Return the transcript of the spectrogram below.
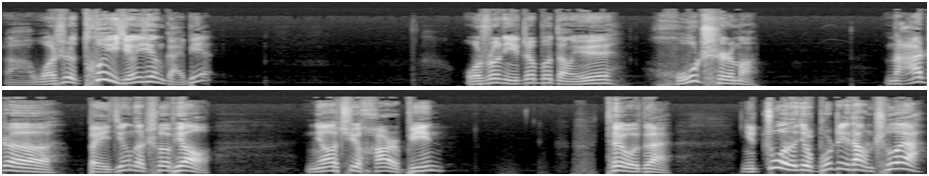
啊，我是退行性改变。我说你这不等于胡吃吗？拿着北京的车票，你要去哈尔滨，对不对？你坐的就不是这趟车呀！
